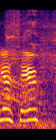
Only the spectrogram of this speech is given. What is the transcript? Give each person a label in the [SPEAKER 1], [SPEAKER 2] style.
[SPEAKER 1] Yes, sir.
